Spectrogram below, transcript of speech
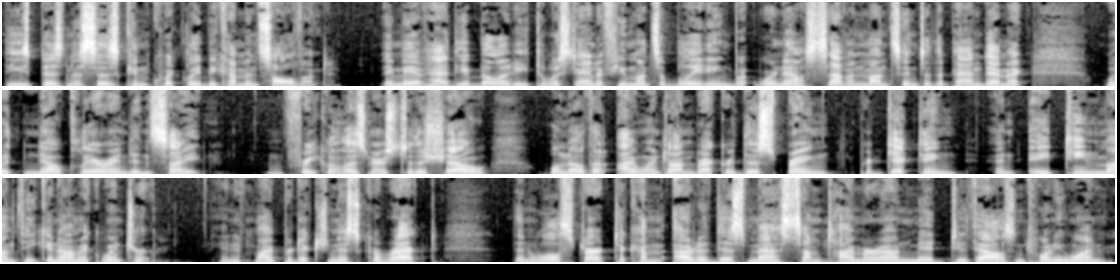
these businesses can quickly become insolvent. They may have had the ability to withstand a few months of bleeding, but we're now seven months into the pandemic with no clear end in sight. Frequent listeners to the show will know that I went on record this spring predicting an 18 month economic winter. And if my prediction is correct, then we'll start to come out of this mess sometime around mid 2021.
